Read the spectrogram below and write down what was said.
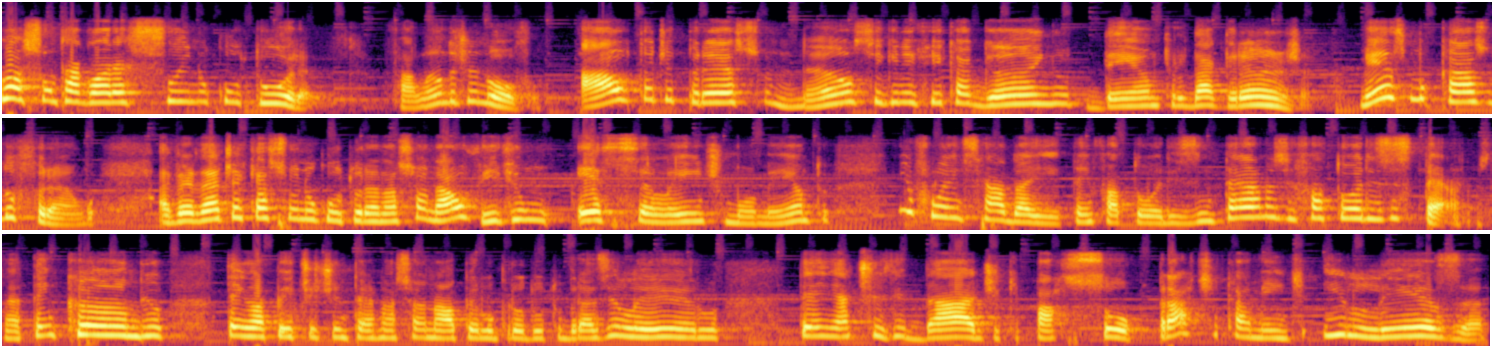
O assunto agora é suinocultura. Falando de novo, alta de preço não significa ganho dentro da granja. Mesmo caso do frango. A verdade é que a suinocultura nacional vive um excelente momento, influenciado aí, tem fatores internos e fatores externos. Né? Tem câmbio, tem o apetite internacional pelo produto brasileiro, tem atividade que passou praticamente ilesa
